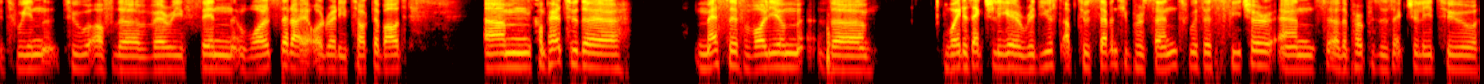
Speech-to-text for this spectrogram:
between two of the very thin walls that I already talked about. Um, compared to the massive volume, the weight is actually reduced up to 70% with this feature. And uh, the purpose is actually to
